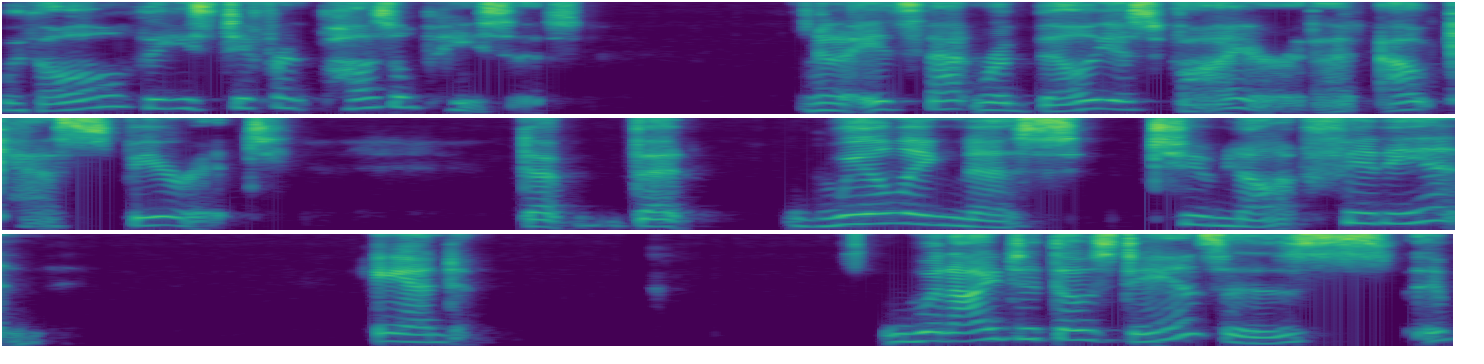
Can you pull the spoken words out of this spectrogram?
with all these different puzzle pieces. You know, it's that rebellious fire, that outcast spirit, that that willingness to not fit in. And when I did those dances, it,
